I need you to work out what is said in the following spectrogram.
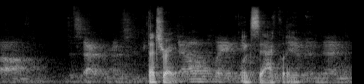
um, the sacraments. That's right. Downplayed Exactly. given, then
